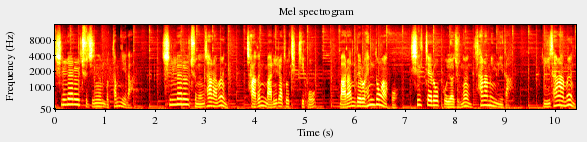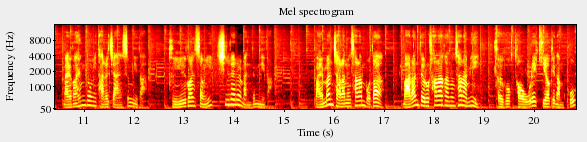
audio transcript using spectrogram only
신뢰를 주지는 못합니다. 신뢰를 주는 사람은 작은 말이라도 지키고 말한 대로 행동하고 실제로 보여주는 사람입니다. 이 사람은 말과 행동이 다르지 않습니다. 그 일관성이 신뢰를 만듭니다. 말만 잘하는 사람보다 말한 대로 살아가는 사람이 결국 더 오래 기억에 남고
